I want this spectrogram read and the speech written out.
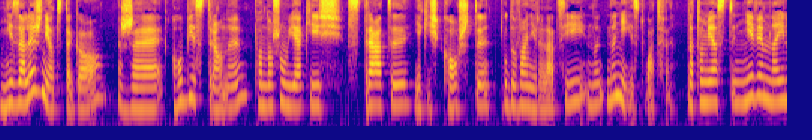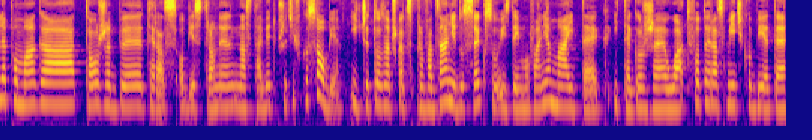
Niezależnie od tego, że obie strony ponoszą jakieś straty, jakieś koszty, budowanie relacji no, no nie jest łatwe. Natomiast nie wiem, na ile pomaga to, żeby teraz obie strony nastawiać przeciwko sobie. I czy to na przykład sprowadzanie do seksu i zdejmowania majtek i tego, że łatwo teraz mieć kobietę.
